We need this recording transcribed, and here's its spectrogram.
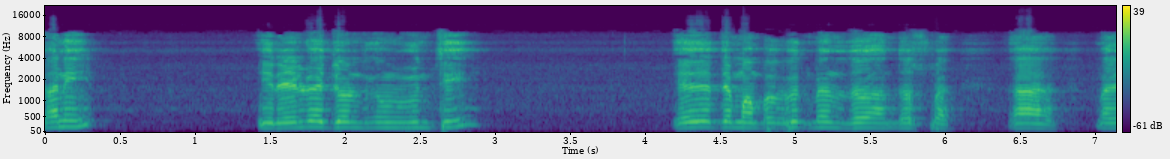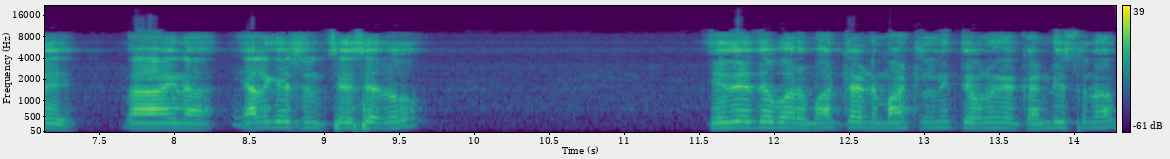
కానీ ఈ రైల్వే జోన్ గురించి ఏదైతే మా ప్రభుత్వం మీద మరి ఆయన అలిగేషన్ చేశారో ఏదైతే వారు మాట్లాడిన మాటలని తీవ్రంగా ఖండిస్తున్నాం.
